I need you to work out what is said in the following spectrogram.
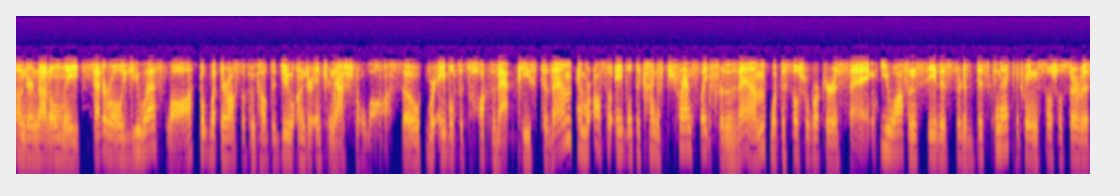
under not only federal U.S. law, but what they're also compelled to do under international law. So, we're able to talk that piece to them, and we're also able to kind of translate for them what the social worker is saying. You often see this sort of disconnect between social service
